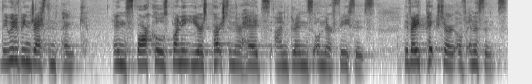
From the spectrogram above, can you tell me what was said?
They would have been dressed in pink, in sparkles, bunny ears perched in their heads and grins on their faces, the very picture of innocence.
